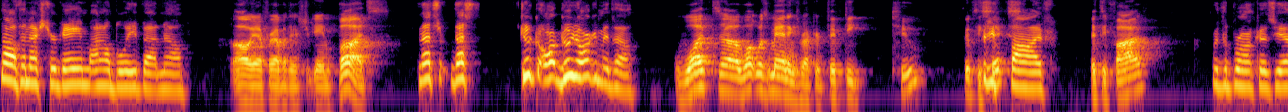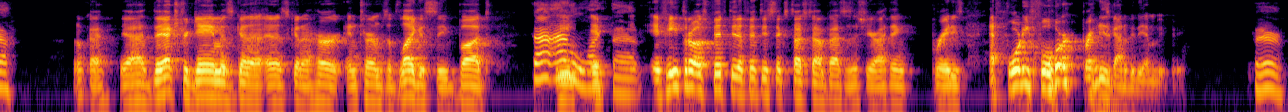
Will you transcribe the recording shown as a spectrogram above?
not with an extra game, I don't believe that. No, Oh yeah, I forgot about the extra game. But that's that's good good argument though. what uh, what was Manning's record? 52? 56? Fifty-five 55? with the Broncos. Yeah. Okay. Yeah, the extra game is gonna and it's gonna hurt in terms of legacy, but I, I don't like if, that. If he throws 50 to 56 touchdown passes this year, I think Brady's at 44, Brady's got to be the MVP. Fair.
